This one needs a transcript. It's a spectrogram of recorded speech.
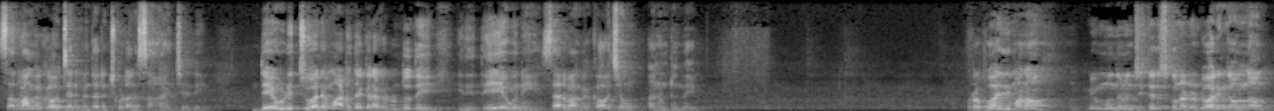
సర్వాంగ కవచాన్ని మేము ధరించుకోవడానికి సహాయం చేయండి. దేవుడిచ్చు అనే మాట దగ్గర అక్కడ ఉంటుంది. ఇది దేవుని సర్వాంగ కవచం అని ఉంటుంది. ప్రభు అది మనం మేము ముందు నుంచి తెలుసుకున్నటువంటి వారిగా ఉన్నాం.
